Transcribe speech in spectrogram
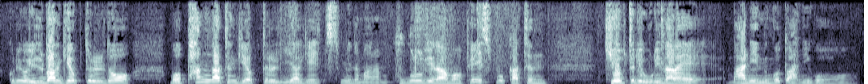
그리고 일반 기업들도 뭐 판 같은 기업들을 이야기했습니다만 구글이나 뭐 페이스북 같은 기업들이 우리나라에 많이 있는 것도 아니고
